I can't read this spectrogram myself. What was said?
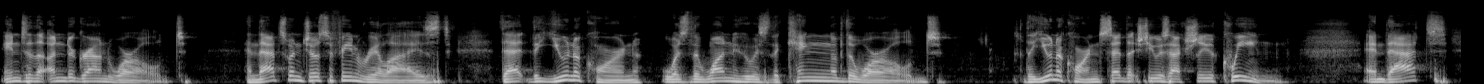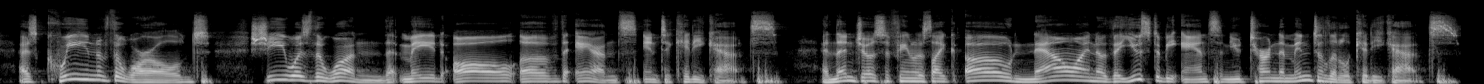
into the underground world. And that's when Josephine realized that the unicorn was the one who is the king of the world. The unicorn said that she was actually a queen, and that as queen of the world, she was the one that made all of the ants into kitty cats. And then Josephine was like, Oh, now I know. They used to be ants and you turned them into little kitty cats.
